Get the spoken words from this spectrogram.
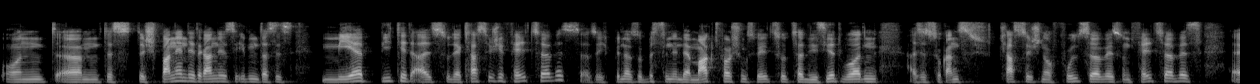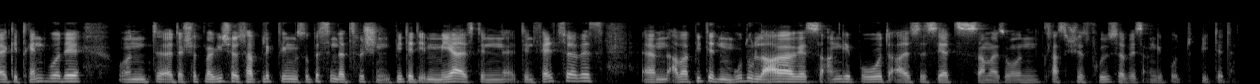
Und ähm, das, das Spannende daran ist eben, dass es mehr bietet als so der klassische Feldservice. Also ich bin da so ein bisschen in der Marktforschungswelt sozialisiert worden, als es so ganz klassisch noch Full Service und Feldservice äh, getrennt wurde. Und äh, der Stadt Research hat blickt so ein bisschen dazwischen, bietet eben mehr als den, den Feldservice, ähm, aber bietet ein modulareres Angebot, als es jetzt, sagen wir so, ein klassisches Full Service Angebot bietet.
